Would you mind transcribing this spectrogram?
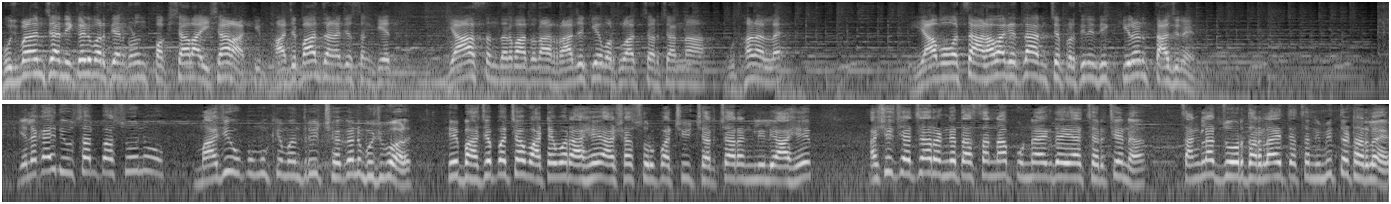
भुजबळांच्या निकटवर्तीयांकडून पक्षाला इशारा की भाजपात जाण्याचे संकेत या संदर्भात आता राजकीय वर्तुळात चर्चांना उधाण आलंय. याबाबतचा आढावा घेतला आमचे प्रतिनिधी किरण ताजने. गेल्या काही दिवसांपासून माजी उपमुख्यमंत्री छगन भुजबळ हे भाजपच्या वाटेवर आहे अशा स्वरूपाची चर्चा रंगलेली आहे. अशी चर्चा रंगत असताना पुन्हा एकदा या चर्चेनं चांगलाच जोर धरलाय त्याचं निमित्त ठरलंय.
